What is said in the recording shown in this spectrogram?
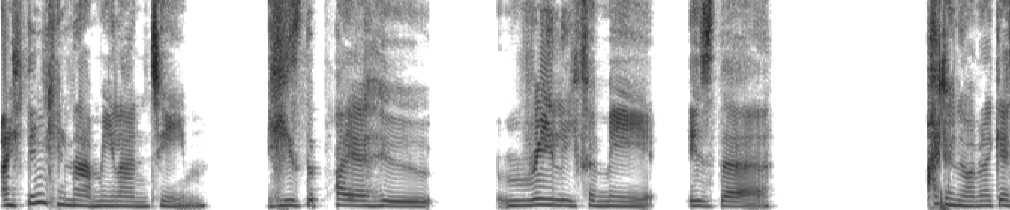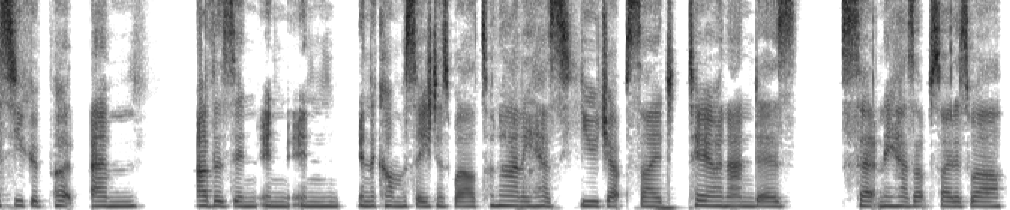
I think in that Milan team, he's the player who really for me is the I don't know. I mean, I guess you could put um, others in in in in the conversation as well. Tonali has huge upside. Theo Hernandez certainly has upside as well.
